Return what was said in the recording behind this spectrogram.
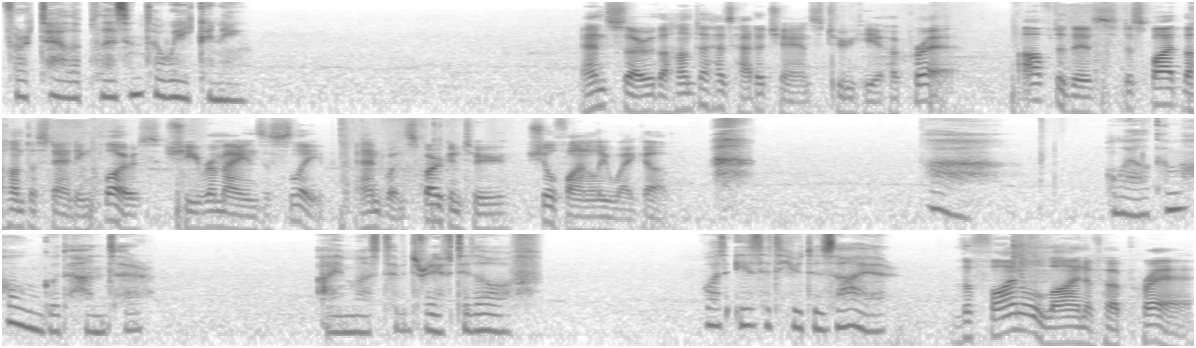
foretell a pleasant awakening. And so the hunter has had a chance to hear her prayer. After this, despite the hunter standing close, she remains asleep, and when spoken to, she'll finally wake up. Ah, welcome home, good hunter. I must have drifted off. What is it you desire? The final line of her prayer,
